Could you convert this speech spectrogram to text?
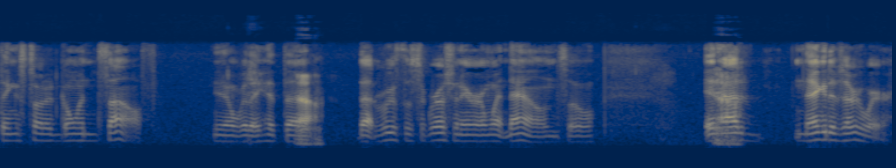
things started going south. You know, where they hit that Yeah. that ruthless aggression era and went down. So it Yeah. had negatives everywhere.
